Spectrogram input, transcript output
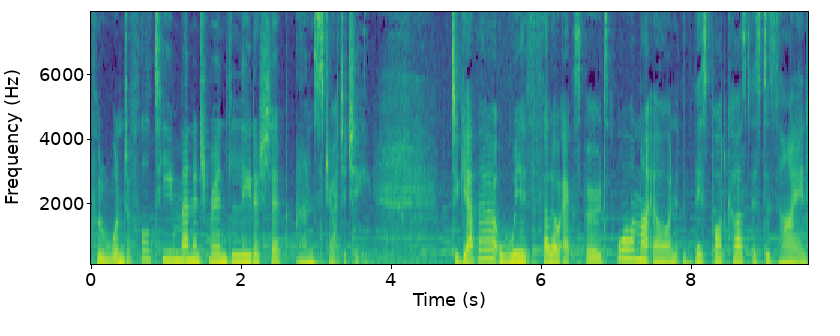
through wonderful team management, leadership, and strategy. Together with fellow experts or my own, this podcast is designed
